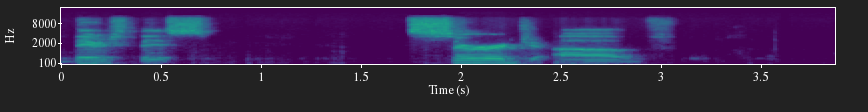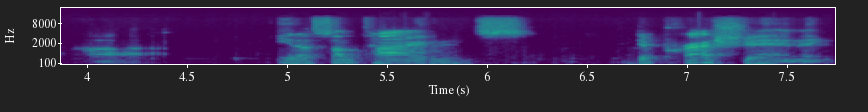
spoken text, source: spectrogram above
there's this surge of uh, you know sometimes depression and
